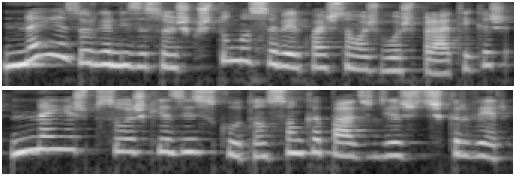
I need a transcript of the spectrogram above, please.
nem as organizações costumam saber quais são as boas práticas, nem as pessoas que as executam são capazes de as descrever.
